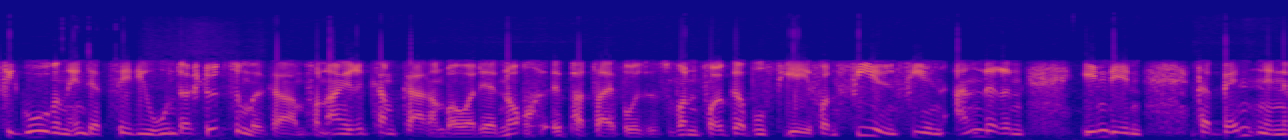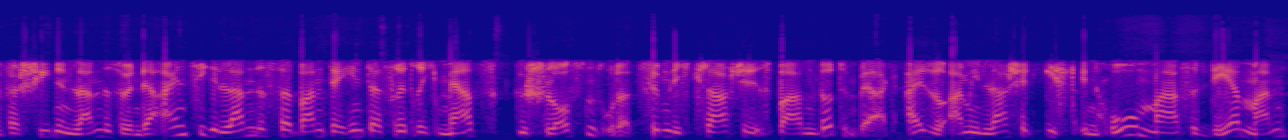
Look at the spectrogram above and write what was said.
Figuren in der CDU Unterstützung bekam. Von Annegret Kamp-Karrenbauer, der noch äh, Parteivorsitzende, von Volker Bouffier, von vielen, vielen anderen in den Verbänden, in den verschiedenen Landesverbänden. Der einzige Landesverband, der hinter Friedrich Merz geschlossen oder ziemlich klar steht, ist Baden-Württemberg. Also Armin Laschet ist in hohem Maße der Mann,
